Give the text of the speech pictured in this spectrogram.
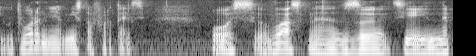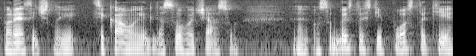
і утворення міста фортеці. Ось, власне, з цієї непересічної, цікавої для свого часу е, особистості, постаті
